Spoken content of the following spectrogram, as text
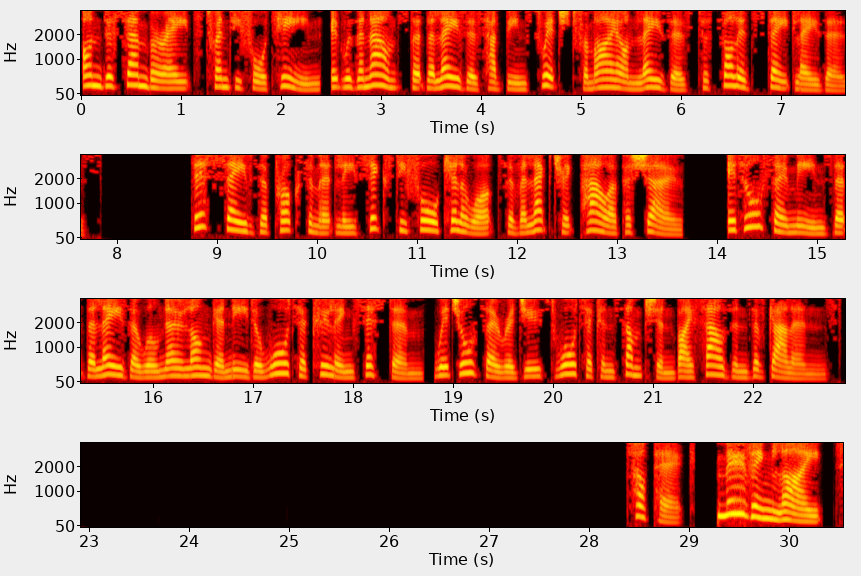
On December 8, 2014, it was announced that the lasers had been switched from ion lasers to solid-state lasers. This saves approximately 64 kilowatts of electric power per show. It also means that the laser will no longer need a water cooling system, which also reduced water consumption by thousands of gallons. Moving lights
